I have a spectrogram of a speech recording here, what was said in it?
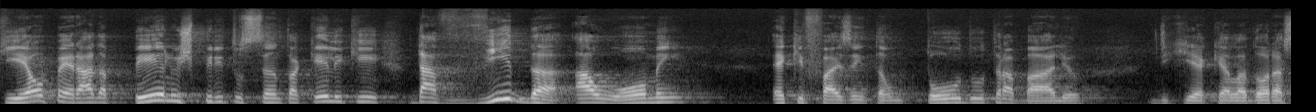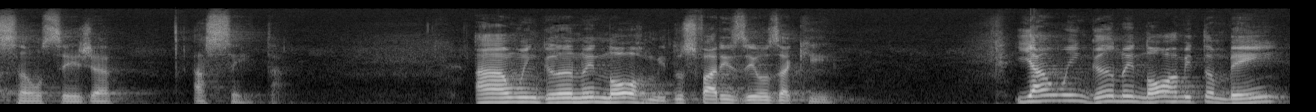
que é operada pelo Espírito Santo, aquele que dá vida ao homem, é que faz então todo o trabalho de que aquela adoração seja aceita. Há um engano enorme dos fariseus aqui. E há um engano enorme também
